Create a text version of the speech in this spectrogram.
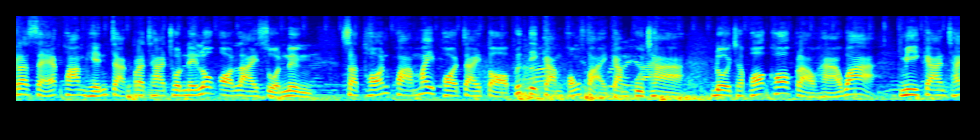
กระแสความเห็นจากประชาชนในโลกออนไลน์ส่วนหนึ่ง สะท้อนความไม่พอใจต่อพฤติกรรมของฝ่ายกัมพูชา โดยเฉพาะข้อกล่าวหาว่า มีการใช้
